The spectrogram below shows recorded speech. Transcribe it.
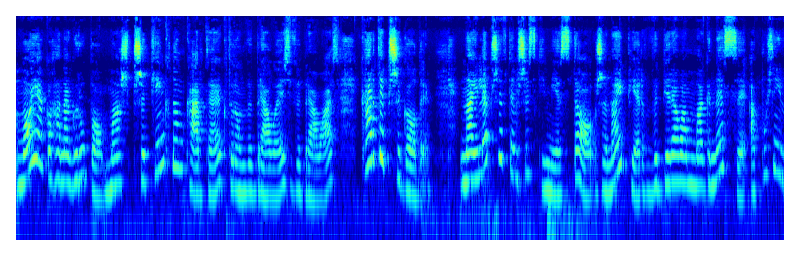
moja kochana grupo, masz przepiękną kartę, którą wybrałeś, wybrałaś. Kartę przygody. Najlepsze w tym wszystkim jest to, że najpierw wybierałam magnesy, a później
